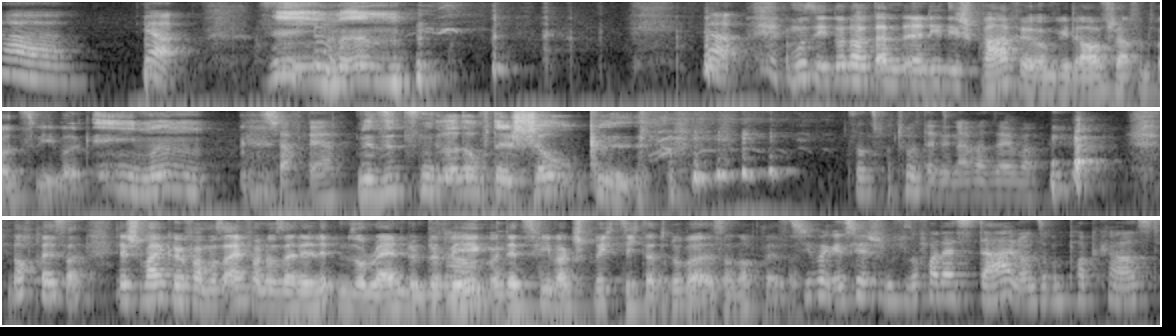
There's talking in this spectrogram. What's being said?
ah, ja. Ey, Mann. Ja. Da muss ich nur noch dann äh, die, die Sprache irgendwie drauf schaffen von Zwieback. Ey, Mann. Das schafft er. Wir sitzen gerade auf der Schaukel. Sonst vertont er den aber selber. Noch besser. Der Schweighöfer muss einfach nur seine Lippen so random Genau. bewegen und der Zwieback spricht sich da drüber. Ist doch noch besser. Zwieback ist hier schon sofort der Star in unserem Podcast.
